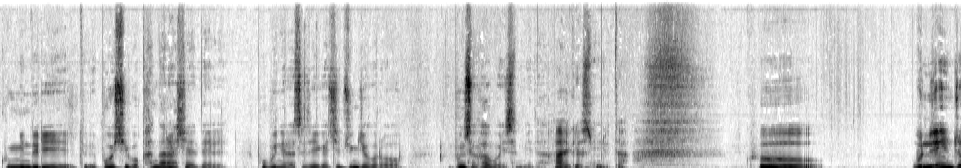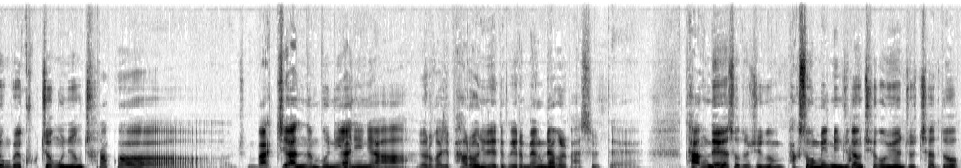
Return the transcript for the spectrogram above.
국민들이 보시고 판단하셔야 될 부분이라서 저희가 집중적으로 분석하고 있습니다. 알겠습니다. 그 문재인 정부의 국정 운영 철학과 좀 맞지 않는 분이 아니냐 여러 가지 발언이라든가 이런 맥락을 봤을 때 당 내에서도 지금 박성민 민주당 최고위원조차도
